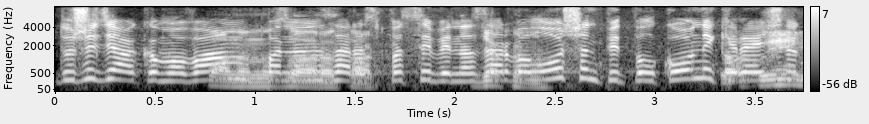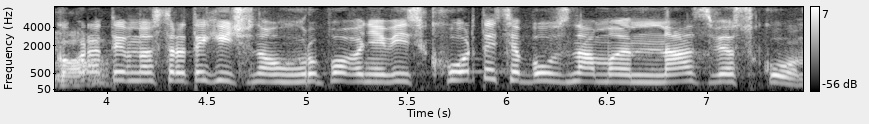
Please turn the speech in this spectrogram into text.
Дуже дякуємо вам, Пане пане Назаре, Назаре. Спасибі. Назар Дякуємо. Волошин, підполковник і речник оперативно-стратегічного угруповання військ Хортиця, був з нами на зв'язку.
